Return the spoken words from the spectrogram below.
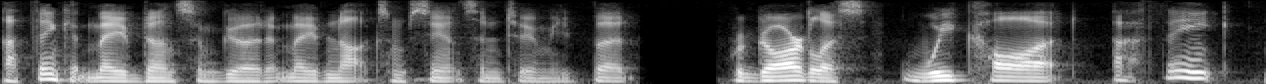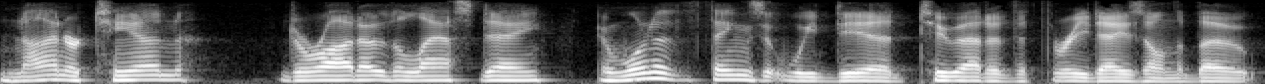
I think it may have done some good. It may have knocked some sense into me. But regardless, we caught, I think, nine or ten Dorado the last day. And one of the things that we did two out of the three days on the boat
